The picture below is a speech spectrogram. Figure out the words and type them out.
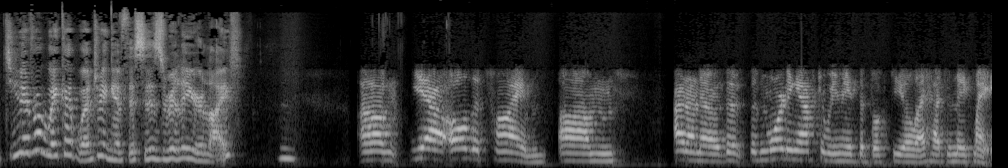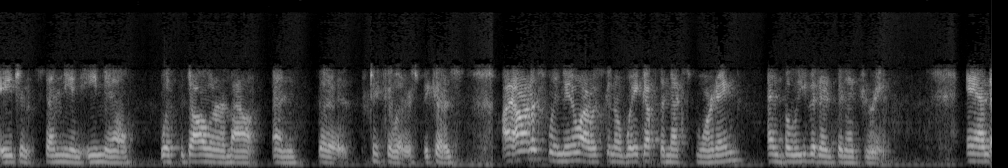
do you ever wake up wondering if this is really your life? Um, yeah, all the time. Um, I don't know. The the morning after we made the book deal, I had to make my agent send me an email with the dollar amount and the particulars because I honestly knew I was going to wake up the next morning and believe it had been a dream. And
